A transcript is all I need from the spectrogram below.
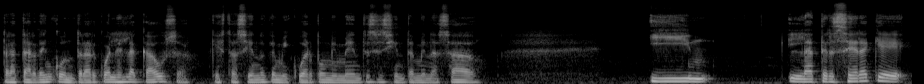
tratar de encontrar cuál es la causa que está haciendo que mi cuerpo, mi mente se sienta amenazado. Y la tercera que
